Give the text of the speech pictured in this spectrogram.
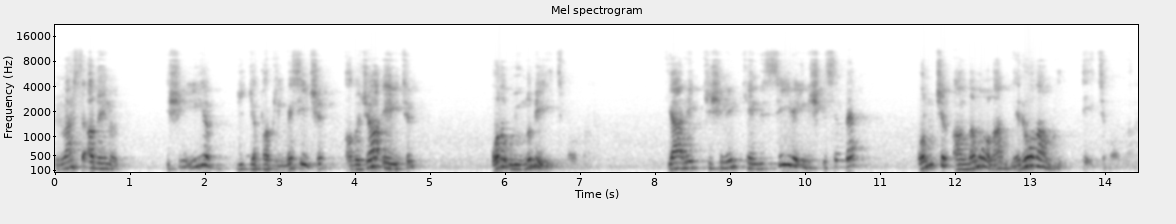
üniversite adayının işini iyi yap- yapabilmesi için alacağı eğitim ona uyumlu bir eğitim olmalı. Yani kişinin kendisiyle ilişkisinde onun için anlamı olan, yeri olan bir eğitim olmalı.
